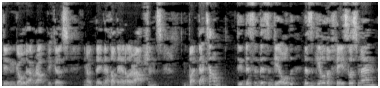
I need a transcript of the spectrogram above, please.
didn't go that route because you know they, they thought they had other options. But that's how dude, this this guild, this guild of faceless men,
